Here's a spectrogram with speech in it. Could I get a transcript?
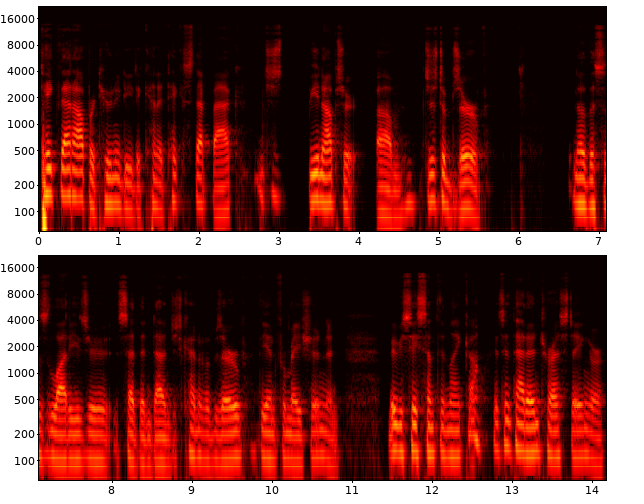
take that opportunity to kind of take a step back, just be an observer, um, just observe. No, this is a lot easier said than done. Just kind of observe the information and maybe say something like, "Oh, isn't that interesting?" or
